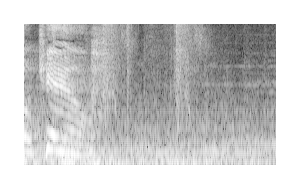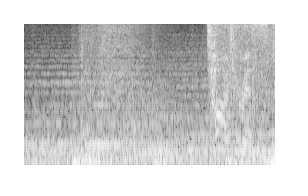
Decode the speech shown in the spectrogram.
Double kill! Tartarus!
